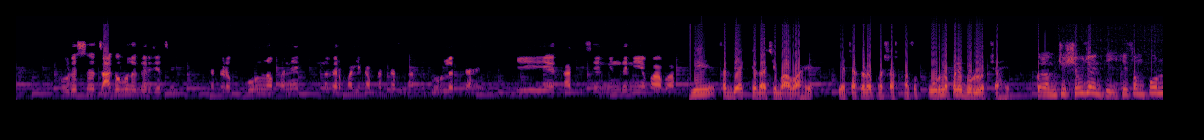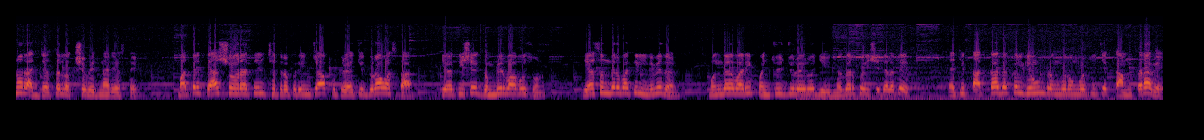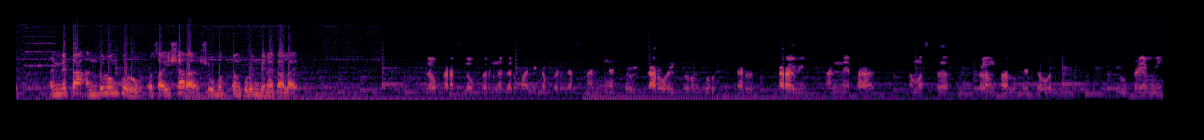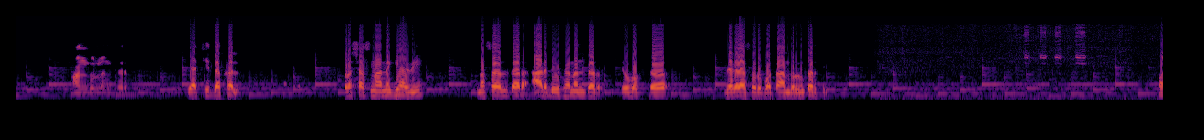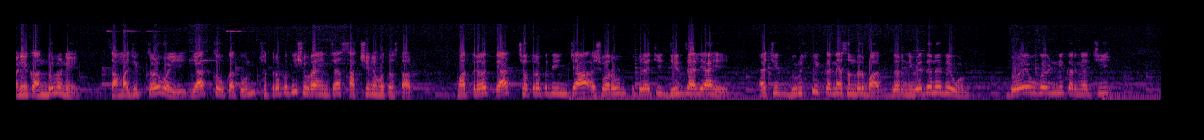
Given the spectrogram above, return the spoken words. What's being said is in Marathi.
थोडस जाग होणं गरजेचं आहे. त्याकडे पूर्णपणे नगरपालिका प्रशासनाचं दुर्लक्ष आहे. ही एक अतिशय निंदनीय बाब आहे. ही सध्या खेदाची बाब आहे. याच्याकडे प्रशासनाचं पूर्णपणे दुर्लक्ष आहे. कळमची शिवजयंती ही संपूर्ण राज्याचं लक्ष वेधणारी असते. मात्र त्याच शहरातील छत्रपतींच्या पुतळ्याची दुरावस्था ही अतिशय गंभीर बाब असून या संदर्भातील निवेदन मंगळवारी पंचवीस जुलै रोजी नगर परिषदेला देत याची तात्काळ दखल घेऊन रंगरंगोटीचे काम करावे अन्यथा आंदोलन करू असा इशारा शिवभक्तांकडून देण्यात आलाय. लवकरात लवकर नगरपालिका प्रशासनाने याच्यावर कारवाई करून दुरुस्ती कर- करावी अन्यथा समस्त कळंब तालुक्याच्या वतीने शिवप्रेमी आंदोलन करतील. याची दखल प्रशासनाने घ्यावी. नसेल तर आठ दिवसानंतर शिवभक्त वेगळ्या स्वरूपाचं आंदोलन करतील. अनेक आंदोलने सामाजिक चळवळी याच चौकातून छत्रपती शिवरायांच्या साक्षीने होत असतात. मात्र त्याच छत्रपतींच्या अश्वारूढ पुतळ्याची झीज झाली आहे याची दुरुस्ती करण्यासंदर्भात जर निवेदने देऊन डोळे उघडणी करण्याची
